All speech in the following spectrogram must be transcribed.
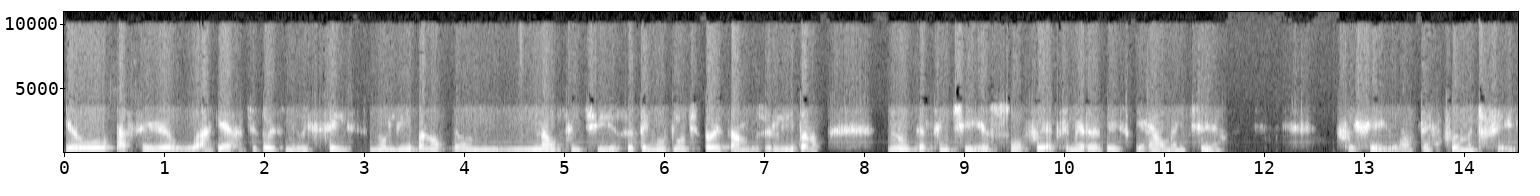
Eu passei a guerra de 2006 no Líbano, eu não senti isso. Eu tenho 22 anos de Líbano, Nunca senti isso. Foi a primeira vez que realmente foi feio ontem. Foi muito feio.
